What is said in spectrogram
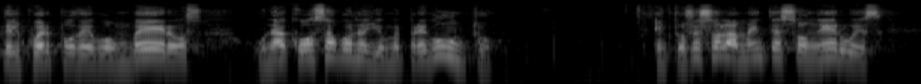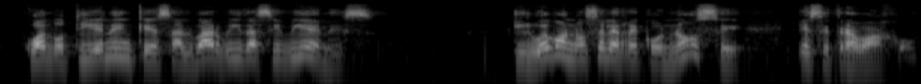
del cuerpo de bomberos. Una cosa, bueno, yo me pregunto, entonces solamente son héroes cuando tienen que salvar vidas y bienes y luego no se les reconoce ese trabajo.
